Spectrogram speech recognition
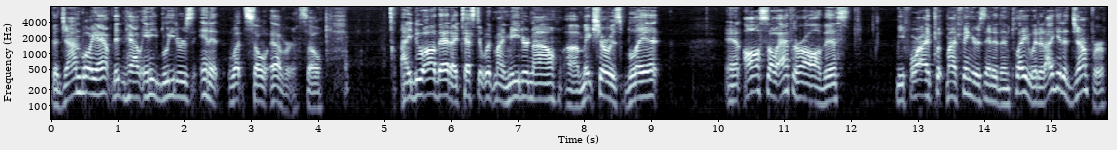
the John Boy amp didn't have any bleeders in it whatsoever. So I do all that. I test it with my meter now. Uh, make sure it's bled. And also after all this, before I put my fingers in it and play with it, I get a jumper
